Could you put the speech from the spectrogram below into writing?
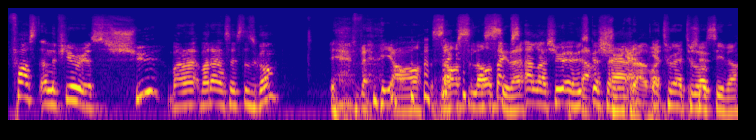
Fast and the Furious 7, var det, var det den siste som kom? Ja, oss, la oss si Seks det. eller sju, jeg husker ikke. Ja, jeg. Jeg tror, jeg tror det var syv, ja.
